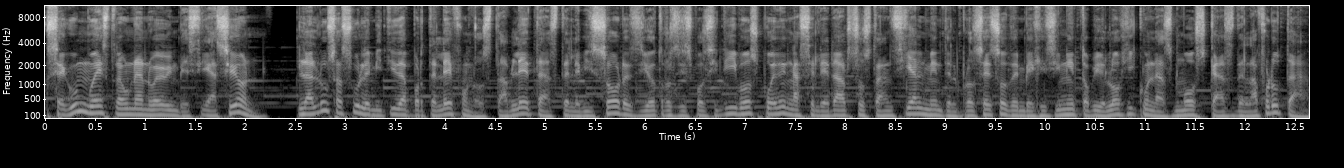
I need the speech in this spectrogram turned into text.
Según muestra una nueva investigación, la luz azul emitida por teléfonos, tabletas, televisores y otros dispositivos pueden acelerar sustancialmente el proceso de envejecimiento biológico en las moscas de la fruta.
